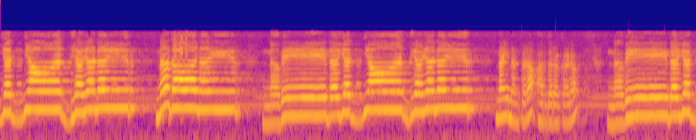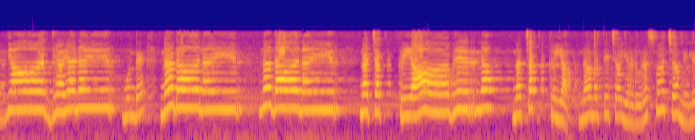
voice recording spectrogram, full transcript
यज्ञाध्ययनैर्न दानैर्नवेदयज्ञाध्ययनैर्नैनन्तर अर्धरकर। ಅರ್ಧರಕಾರ ನ ವೇದಯಜ್ಞಾಧ್ಯಯನೈರ್ ಮುಂದೆ ನ ದಾನೈರ್ ನ ದಾನೈರ್ ನ ಚಕ್ರಿಯಾಭಿರ್ನ ನ ಚಕ್ರಿಯ ನ ಮತ್ತೆ ಚ ಎರಡು ರಸ್ವ ಚ ಮೇಲೆ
